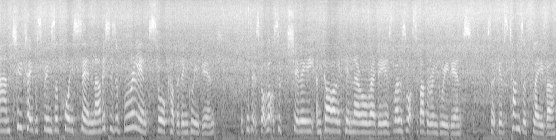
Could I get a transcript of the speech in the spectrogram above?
and two tablespoons of hoisin. Now this is a brilliant store cupboard ingredient because it's got lots of chilli and garlic in there already as well as lots of other ingredients so it gives tons of flavour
